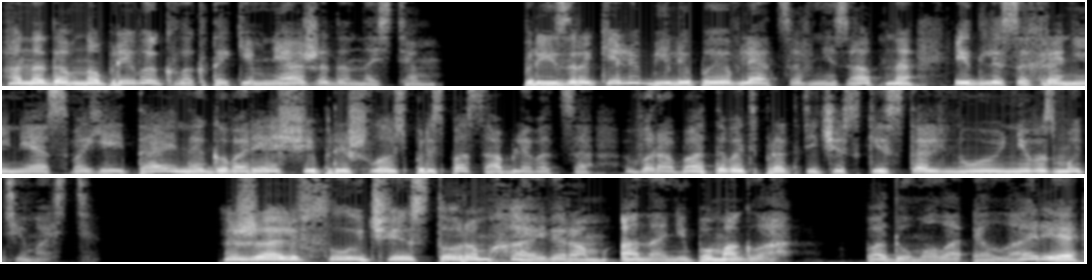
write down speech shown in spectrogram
Она давно привыкла к таким неожиданностям. Призраки любили появляться внезапно, и для сохранения своей тайны говорящей пришлось приспосабливаться, вырабатывать практически стальную невозмутимость. Жаль, в случае с Тором Хайвером она не помогла, подумала Элария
